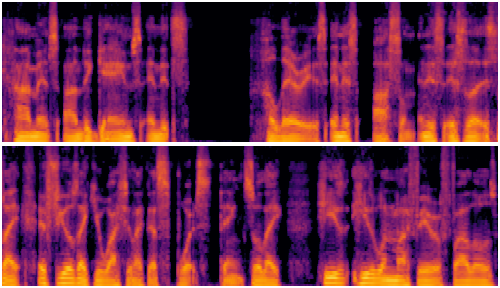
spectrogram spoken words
comments on the games and it's hilarious and it's awesome and it's it's uh, it's like it feels like you're watching like a sports thing. So like he's he's one of my favorite follows.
